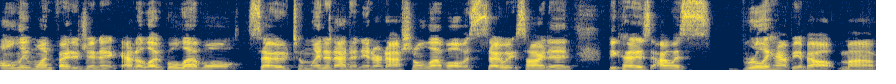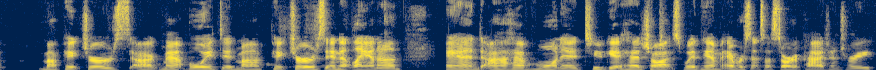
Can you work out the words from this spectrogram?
only won photogenic at a local level. So to win it at an international level, I was so excited because I was really happy about my my pictures. Uh, Matt Boyd did my pictures in Atlanta, and I have wanted to get headshots with him ever since I started pageantry.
